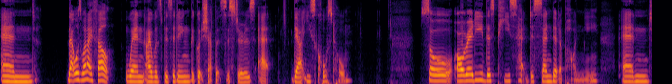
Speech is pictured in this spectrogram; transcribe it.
And that was what I felt when I was visiting the Good Shepherd sisters at their East Coast home. So already this peace had descended upon me, and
